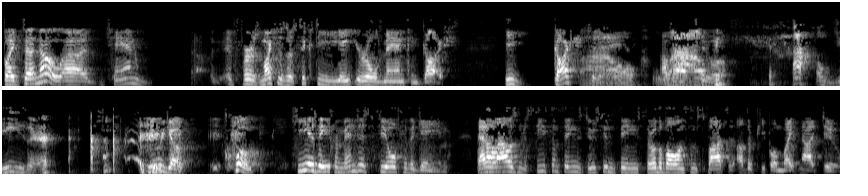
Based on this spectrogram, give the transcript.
But uh, no, uh, Chan, uh, for as much as a 68 year old man can gush, he gushed wow. today wow. about Tua. oh, geezer. Here we go. Quote, he has a tremendous feel for the game. That allows him to see some things, do some things, throw the ball in some spots that other people might not do.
